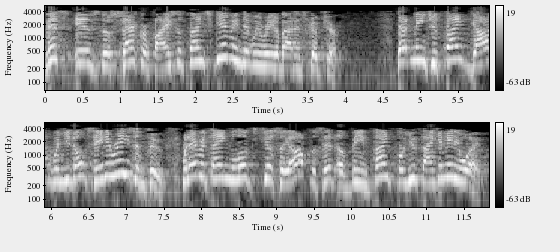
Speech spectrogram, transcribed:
This is the sacrifice of thanksgiving that we read about in Scripture. That means you thank God when you don't see any reason to. When everything looks just the opposite of being thankful, you thank Him anyway.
